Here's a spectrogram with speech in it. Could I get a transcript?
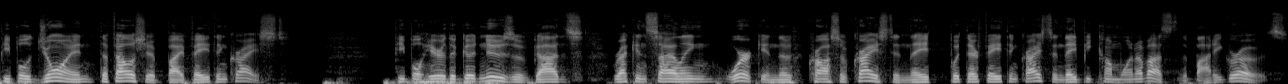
People join the fellowship by faith in Christ. People hear the good news of God's reconciling work in the cross of Christ and they put their faith in Christ and they become one of us. The body grows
